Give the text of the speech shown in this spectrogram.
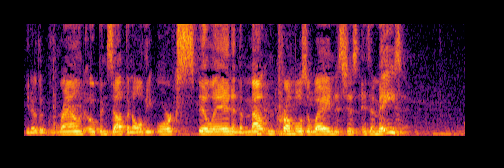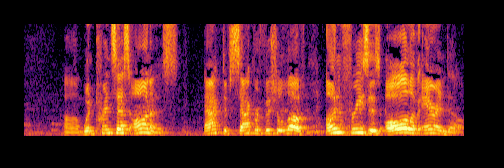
You know, the ground opens up and all the orcs spill in and the mountain crumbles away, and it's just, it's amazing. Um, when Princess Anna's act of sacrificial love unfreezes all of Arendelle,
